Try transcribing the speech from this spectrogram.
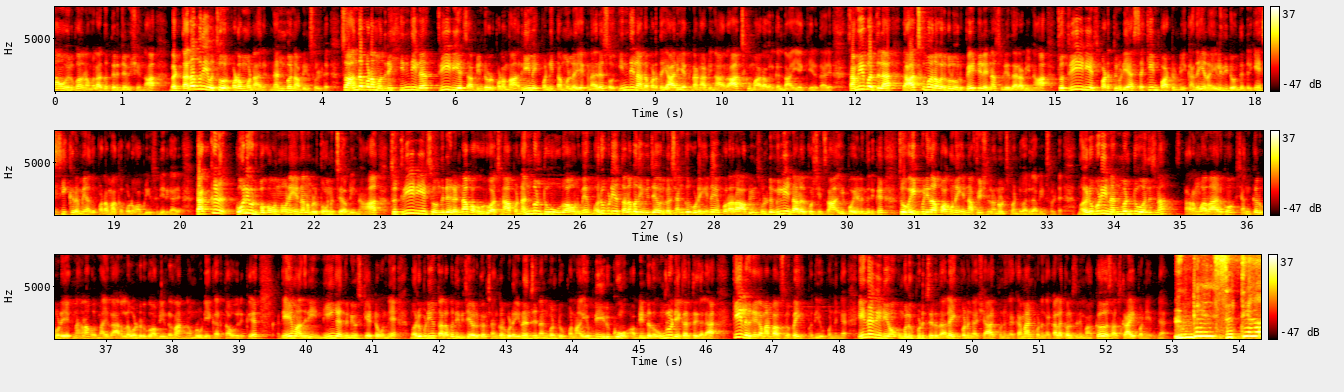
பிரம்மாண்டமாவும் இருக்கும் அது நம்ம எல்லாருக்கும் தெரிஞ்ச விஷயம் தான் பட் தளபதியை வச்சு ஒரு படம் பண்ணாரு நண்பன் அப்படின்னு சொல்லிட்டு. ஸோ அந்த படம் வந்துட்டு ஹிந்தியில் த்ரீ இடியட்ஸ் அப்படின்ற ஒரு படம் தான் ரீமேக் பண்ணி தமிழில் இயக்குனாரு. ஸோ ஹிந்தில அந்த படத்தை யார் இயக்குனாங்க அப்படின்னா ராஜ்குமார் அவர்கள் தான் இயக்கியிருந்தாரு. சமீபத்தில் ராஜ்குமார் அவர்கள் ஒரு பேட்டியில் என்ன சொல்லியிருந்தார் அப்படின்னா ஸோ த்ரீ இடியட்ஸ் படத்தினுடைய செகண்ட் பாட்டுடைய கதையை நான் எழுதிட்டு வந்துட்டு இருக்கேன் சீக்கிரமே அது படமாக்கப்படும் அப்படின்னு சொல்லியிருக்காரு. டக்குன்னு கோலிவுட் பக்கம் வந்தோடனே என்ன நம்மளுக்கு தோணுச்சு அப்படின்னா ஸோ த்ரீ இடியட்ஸ் வந்துட்டு ரெண்டாம் பாகம் உருவாச்சுன்னா அப்போ நண்பன் டூ உருவாகணுமே. மறுபடியும் தளபதி விஜய் அவர்கள் சங்கர் கூட இணைய போறாரா? அப்படின்னு சொல்லிட்டு மில்லியன் டாலர் கொஸ்டின்ஸ் தான் இப்போ எழுந்திருக்கு. ஸோ வெயிட் பண்ணி தான் பார்க்கணும் என்ன அஃபிஷியல் அனௌன்ஸ்மெண்ட் வருது அப்படின்னு சொல்லிட்டு. மறுபடியும் நண்பன் டூ வந்துச்சுன்னா தரமாக தான் இருக்கும். சங்கர் கூட இயக்குனாங்கன்னா ஒரு மாதிரி வேற லெவல் இருக்கும் அப்படின்றது தான் நம்மளுடைய கருத்தாகவும் இருக்கு. அதே மாதிரி நீங்கள் இந்த நியூஸ் கேட்ட உடனே மறுபடியும் தளபதி விஜய் அவர்கள் சங்கர் கூட இணைஞ்சு நண்பன் டூ பண்ணால் எப்படி இருக்கும் அப்படின்றத உங்களுடைய கருத்துக்களை கீழே இருக்க கமெண்ட் பாக்ஸில் போய் பதிவு பண்ணுங்க. இந்த வீடியோ உங்களுக்கு பிடிச்சிருந்தா லைக் பண்ணுங்க ஷேர் பண்ணுங்க கமெண்ட் பண்ணுங்க. கலக்கல் சினிமாக்கு சப்ஸ்கிரைப் பண்ணிருங்க. சத்யா.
